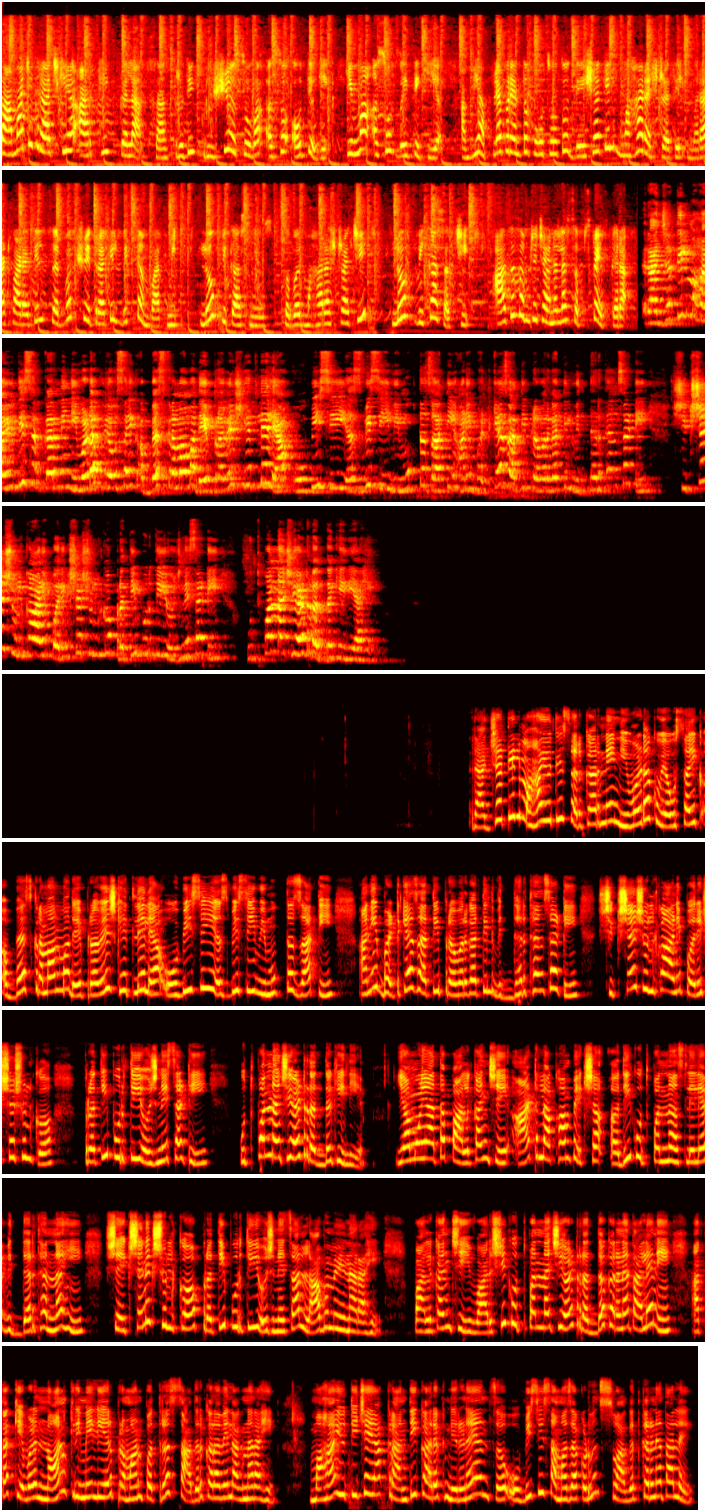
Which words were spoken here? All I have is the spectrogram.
सामाजिक राजकीय आर्थिक कला सांस्कृतिक कृषी असो वा असो औद्योगिक किंवा असो वैद्यकीय आम्ही आपल्यापर्यंत पोहोचवतो देशातील महाराष्ट्रातील मराठवाड्यातील सर्व क्षेत्रातील वित्तम बातमी. लोकविकास न्यूज खबर महाराष्ट्राची लोकविकासाची आजच आमच्या चॅनलला सबस्क्राईब करा. राज्यातील महायुती सरकारने निवडक व्यावसायिक अभ्यासक्रमामध्ये प्रवेश घेतलेल्या ओबीसी एसबीसी विमुक्त जाती आणि भटक्या जाती प्रवर्गातील विद्यार्थ्यांसाठी शिक्षण शुल्क आणि परीक्षा शुल्क प्रतिपूर्ती योजनेसाठी उत्पन्नाची अट रद्द केली आहे. राज्यातील महायुती सरकारने निवडक व्यावसायिक अभ्यासक्रमांमध्ये प्रवेश घेतलेल्या ओबीसी एसबीसी विमुक्त जाती आणि भटक्या जाती प्रवर्गातील विद्यार्थ्यांसाठी शिक्षण शुल्क आणि परीक्षा शुल्क प्रतिपूर्ती योजनेसाठी उत्पन्नाची अट रद्द केली आहे. यामुळे आता पालकांचे आठ लाखांपेक्षा अधिक उत्पन्न असलेल्या विद्यार्थ्यांनाही शैक्षणिक शुल्क प्रतिपूर्ती योजनेचा लाभ मिळणार आहे. पालकांची वार्षिक उत्पन्नाची अट रद्द करण्यात आल्याने आता केवळ नॉन क्रिमेलियर प्रमाणपत्र सादर करावे लागणार आहे. महायुतीच्या या क्रांतिकारक निर्णयांचं ओबीसी समाजाकडून स्वागत करण्यात आलं आहे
